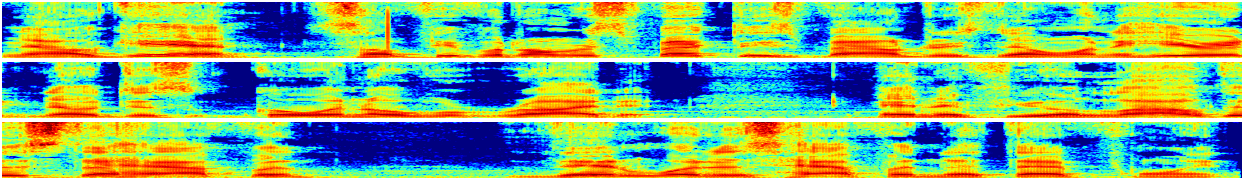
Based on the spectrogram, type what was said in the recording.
Now, again, some people don't respect these boundaries, they don't want to hear it, they'll just go and override it. And if you allow this to happen, then what has happened at that point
